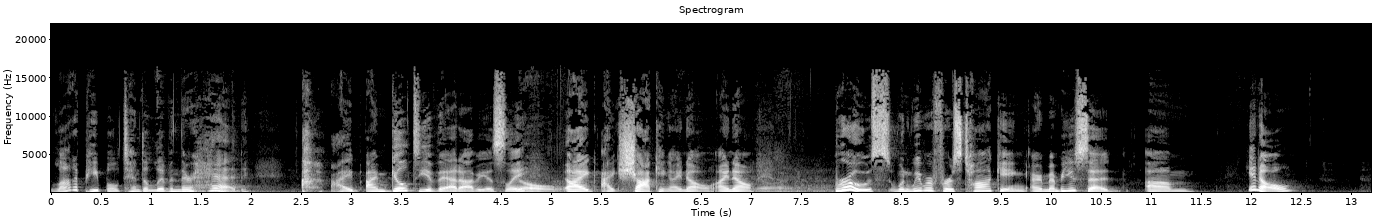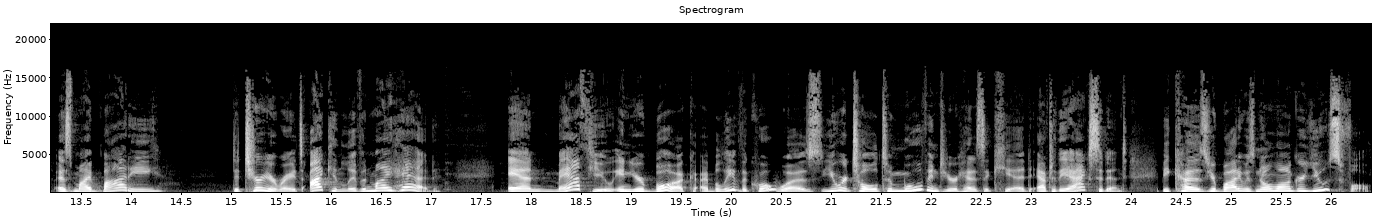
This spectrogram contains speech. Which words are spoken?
A lot of people tend to live in their head. I, am guilty of that, obviously. No. I, I, shocking, I know, I know. No. Bruce, when we were first talking, I remember you said, um, you know, as my body deteriorates, I can live in my head. And Matthew, in your book, I believe the quote was, you were told to move into your head as a kid after the accident because your body was no longer useful.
